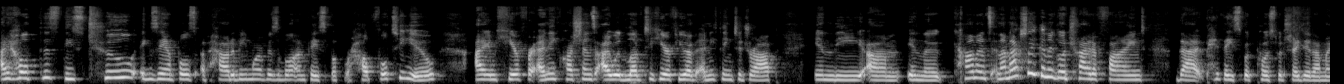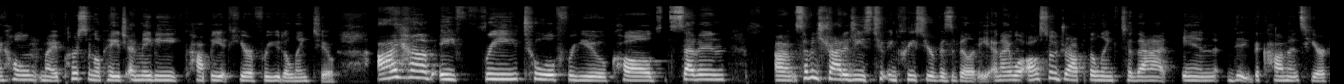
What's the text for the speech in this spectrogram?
I hope this, these two examples of how to be more visible on Facebook were helpful to you. I am here for any questions. I would love to hear if you have anything to drop in the um, in the comments. And I'm actually going to go try to find that Facebook post, which I did on my home, my personal page, and maybe copy it here for you to link to. I have a free tool for you called seven um, seven strategies to increase your visibility. And I will also drop the link to that in the, the comments here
